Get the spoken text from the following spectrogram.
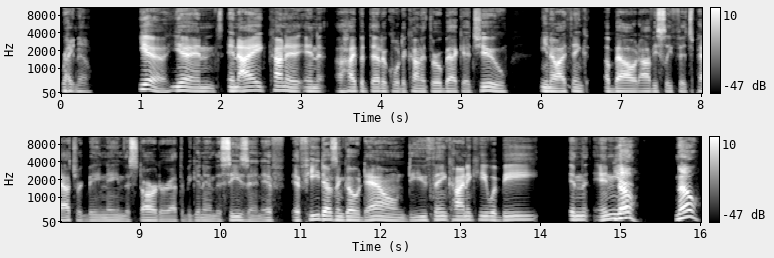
right now. Yeah, yeah, and and I kind of in a hypothetical to kind of throw back at you. You know, I think about obviously Fitzpatrick being named the starter at the beginning of the season. If if he doesn't go down, do you think Heinicke would be in in yet? No, no,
